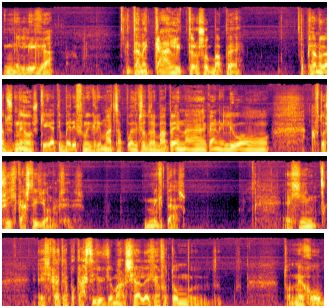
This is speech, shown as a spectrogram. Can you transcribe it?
είναι λίγα. Ήταν καλύτερος ο Μπαπέ. Το πιάνω για τους νέους και για την περίφημη γκριμάτσα που έδειξε τον Μπαπέ να κάνει λίγο. Αυτός έχει καστίγιο, να ξέρεις. Μην κοιτάς. Έχει, έχει κάτι από Καστίγιο και Μαρσιάλ, έχει αυτό το. Τον έχω,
